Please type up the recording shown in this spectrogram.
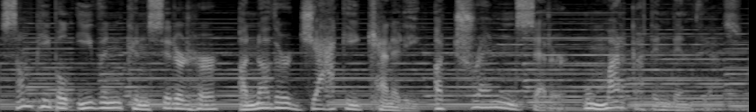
Some people even considered her another Jackie Kennedy, a trendsetter who marca tendencias.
